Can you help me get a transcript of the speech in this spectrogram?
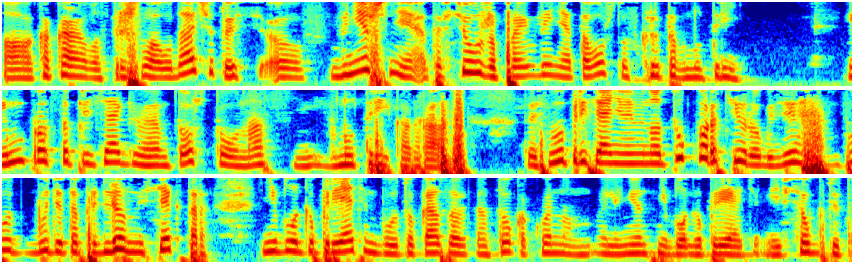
а, какая у вас пришла удача. То есть э, внешне это все уже проявление того, что скрыто внутри. И мы просто притягиваем то, что у нас внутри как раз. То есть мы притянем именно ту квартиру, где будет определенный сектор неблагоприятен, будет указывать на то, какой нам элемент неблагоприятен. И все будет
